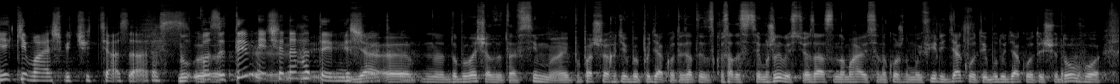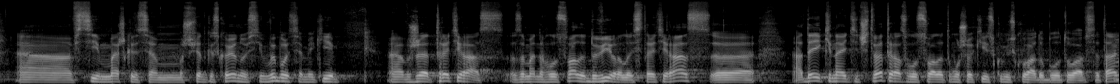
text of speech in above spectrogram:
які маєш відчуття зараз? Ну, е, Позитивні чи е, негативні Я швидко? е, добрий вечір та всім. Е, По-перше, я хотів би подякувати взяти скористатися цією можливістю. Я зараз намагаюся на кожному ефірі дякувати і буду дякувати ще довго е, всім мешканцям Шевченківського району, всім виборцям, які е, вже третій раз за мене голосували, довірились третій раз. е, А деякі навіть і четвертий раз голосували, тому що в Київську міську раду балотувався. Так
